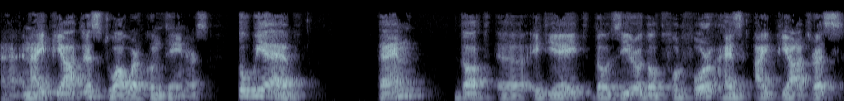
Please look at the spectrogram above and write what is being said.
an IP address to our containers. So we have 10.88.0.44 has IP address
